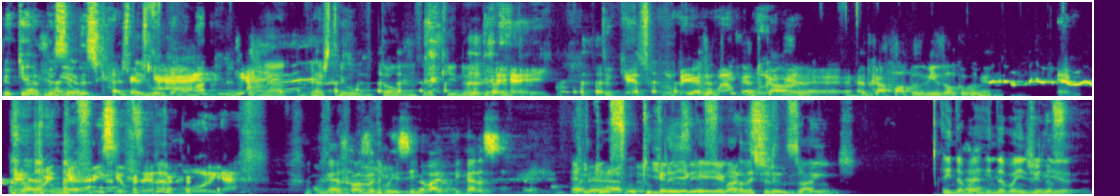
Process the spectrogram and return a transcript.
Eu quero a paixão é. desses gajos tens que ter uma máquina. O gajo tem o botão aqui na garganta. Tu queres comer a, a, tocar, a tocar a flauta de diesel com o gajo. É muito difícil dizer hambúrguer. Um gajo goza com isso e ainda vai ficar assim. É, tu, tu, tu que tu a a E agora fumar deixas de usar? Ainda bem, É? ainda bem, Tu ainda, geria.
